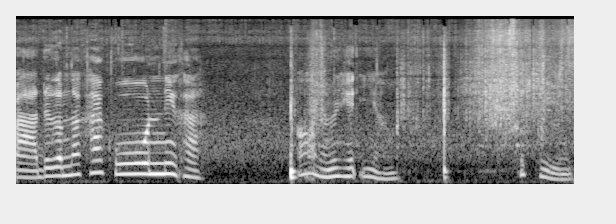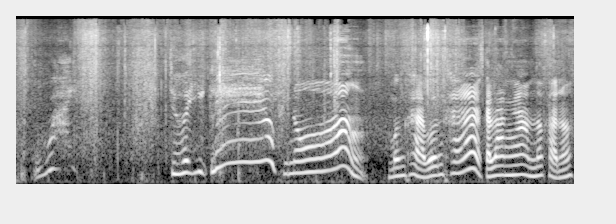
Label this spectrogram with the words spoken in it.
ป่าเดิมนะคะคุณนี่ค่ะอ๋ออันนั้นมันเฮ็ดอีหยังเฮ็ดเผืองค่ะว้ายเจออีกแล้วพี่น้องเบิ้งค่ะเบิ้งค่ะกำลังงามเนาะค่ะเนาะ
